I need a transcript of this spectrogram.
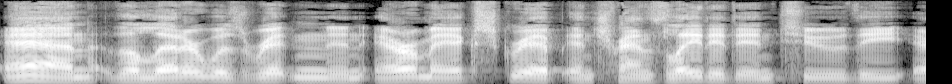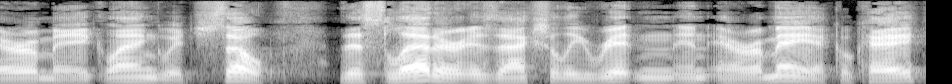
and the letter was written in Aramaic script and translated into the Aramaic language. So, this letter is actually written in Aramaic, okay?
